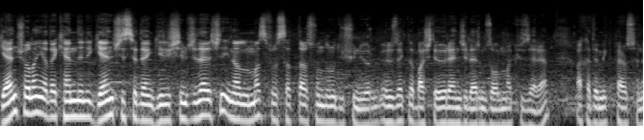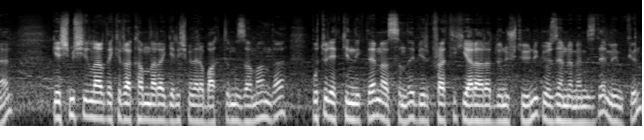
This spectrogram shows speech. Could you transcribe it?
genç olan ya da kendini genç hisseden girişimciler için inanılmaz fırsatlar sunduğunu düşünüyorum. Özellikle başta öğrencilerimiz olmak üzere, akademik personel. Geçmiş yıllardaki rakamlara, gelişmelere baktığımız zaman da bu tür etkinliklerin aslında bir pratik yarara dönüştüğünü gözlemlememiz de mümkün.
